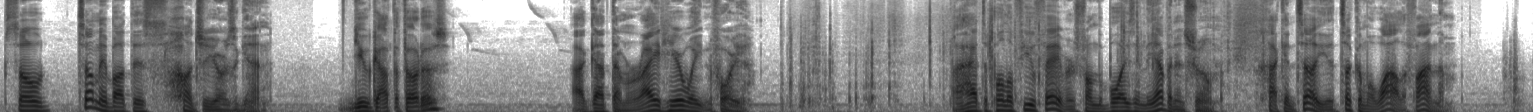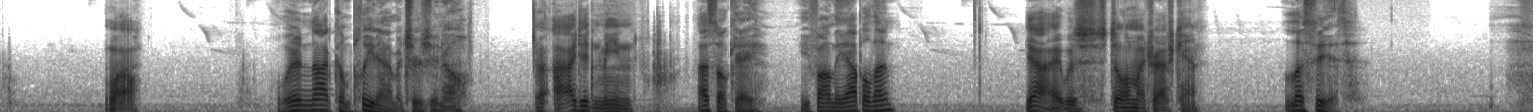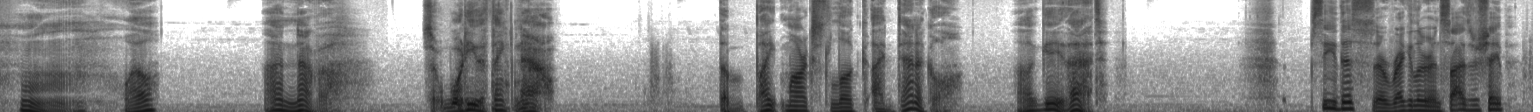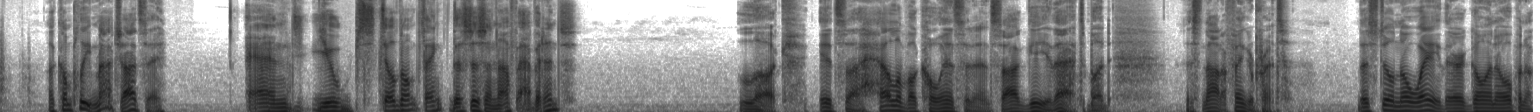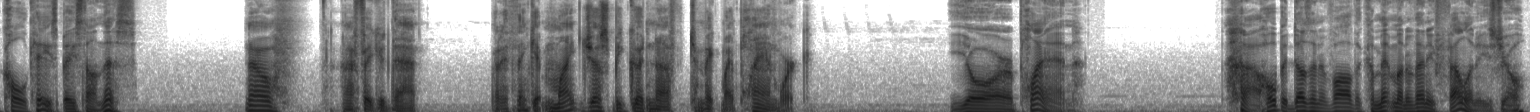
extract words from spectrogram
So, tell me about this hunch of yours again. You got the photos? I got them right here waiting for you. I had to pull a few favors from the boys in the evidence room. I can tell you, it took them a while to find them. Wow. We're not complete amateurs, you know. I I didn't mean. That's okay. You found the apple then? Yeah, it was still in my trash can. Let's see it. Hmm. Well, I never. So, what do you think now? The bite marks look identical. I'll give you that. See this irregular incisor shape? A complete match, I'd say. And you still don't think this is enough evidence? Look, it's a hell of a coincidence, I'll give you that, but it's not a fingerprint. There's still no way they're going to open a cold case based on this. No, I figured that. But I think it might just be good enough to make my plan work. Your plan? I hope it doesn't involve the commitment of any felonies, Joe.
